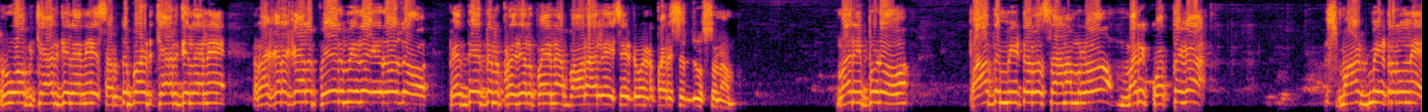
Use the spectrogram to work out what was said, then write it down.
ట్రూ అప్ ఛార్జీలని సర్దుబాటు ఛార్జీలని రకరకాల పేరు మీద ఈరోజు పెద్ద ఎత్తున ప్రజలపైన భారాలు వేసేటువంటి పరిస్థితి చూస్తున్నాం. మరి ఇప్పుడు పాత మీటర్ల స్థానంలో మరి కొత్తగా స్మార్ట్ మీటర్లని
